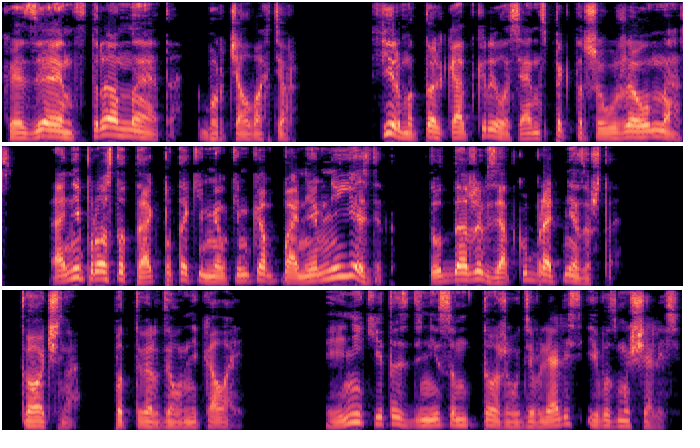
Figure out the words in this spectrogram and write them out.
«Хозяин, странно это», — бурчал вахтер. «Фирма только открылась, а инспекторша уже у нас. Они просто так по таким мелким компаниям не ездят. Тут даже взятку брать не за что». «Точно», — подтвердил Николай. И Никита с Денисом тоже удивлялись и возмущались.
